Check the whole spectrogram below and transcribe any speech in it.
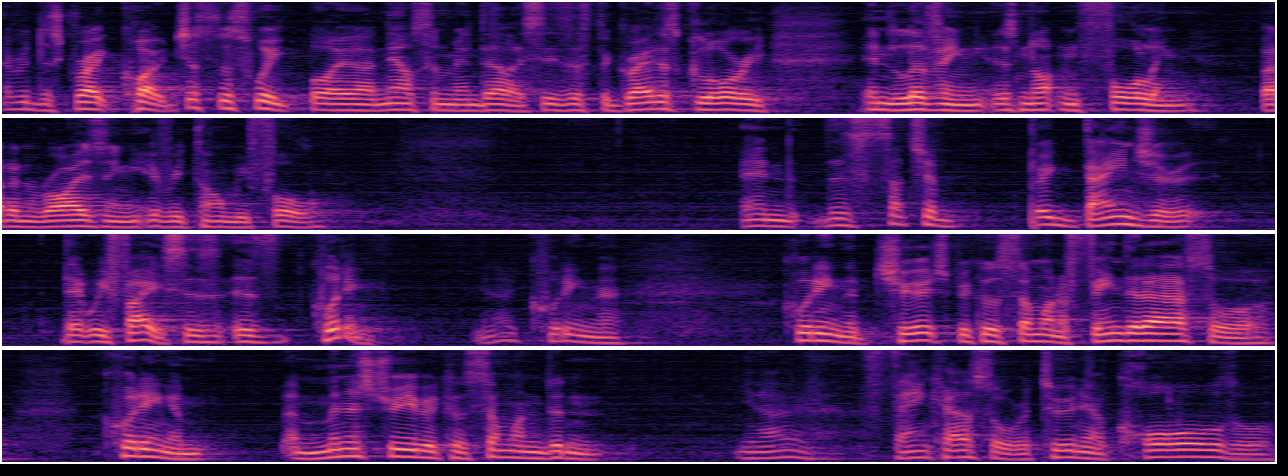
I read this great quote just this week by uh, Nelson Mandela. He says this The greatest glory in living is not in falling, but in rising every time we fall. And there's such a big danger that we face is, is quitting. You know, quitting the, quitting the church because someone offended us or quitting a, a ministry because someone didn't you know, thank us or return our calls or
